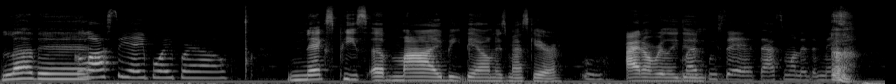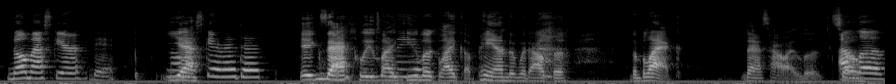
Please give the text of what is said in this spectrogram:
Love it. Glossier eh, Boy Brow. Next piece of my beat down is mascara. Ooh, I don't really do. like we said, that's one of the main. no mascara, dead. No Yeah. mascara, dead. exactly. Like you look like a panda without the the black. That's how I look. So I love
